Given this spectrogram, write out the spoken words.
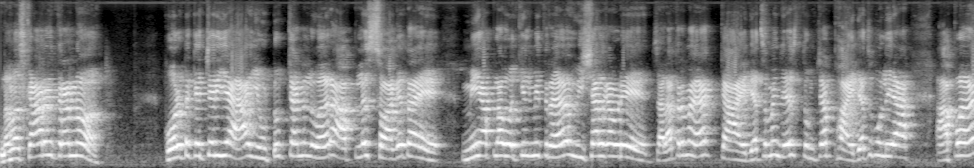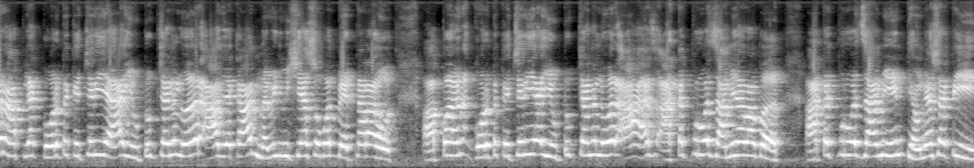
नमस्कार मित्रांनो. कोर्ट कचेरी या यूट्यूब चॅनलवर आपलं स्वागत आहे. मी आपला वकील मित्र विशाल गावडे. चला तर मग कायद्याचं म्हणजेच तुमच्या फायद्याचं बोलूया. आपण आपल्या कोर्ट कचेरी या यूट्यूब चॅनलवर आज एका नवीन विषयासोबत भेटणार आहोत. आपण कोर्ट कचेरी या यूट्यूब चॅनलवर आज अटकपूर्व जामिनाबाबत अटकपूर्व जामीन ठेवण्यासाठी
